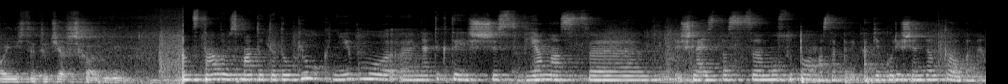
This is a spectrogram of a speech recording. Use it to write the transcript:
o Instytucie Wschodnim. Ant stalo jūs matote daugiau knygų, e, ne tik tai šis vienas e, išleistas mūsų tomas, apie, apie kurį šiandien kalbame.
